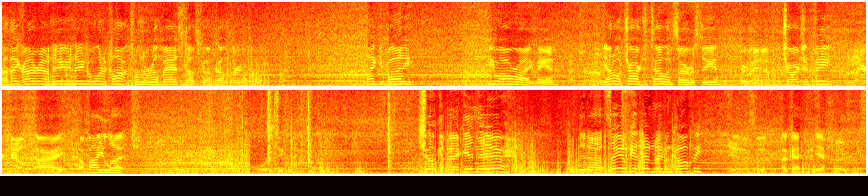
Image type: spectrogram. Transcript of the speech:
I think right around noon, noon to one o'clock is when the real bad stuff's gonna come through. Thank you, buddy. You all right, man? Y'all don't charge a towing service, do you? Or Oh, a charging fee? Put it on your account. All right, I'll buy you lunch. Work two. Chug it back in there. Did uh, Sam get done moving coffee? Yeah, that's it. Okay, yeah. Switch it over, just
